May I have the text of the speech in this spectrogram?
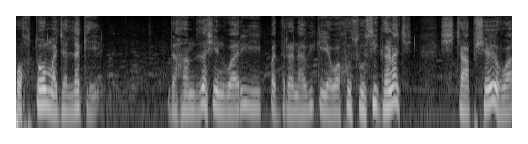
پښتو مجله کې د حمزه شینواری په درناوي کې یو خصوصي غنچ چاپ شوی و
